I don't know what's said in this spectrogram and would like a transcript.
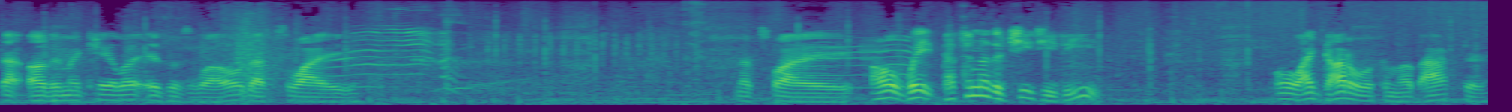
that other Mikaela is as well. That's why. That's why. Oh wait, that's another GTV. Oh, I gotta look him up after.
